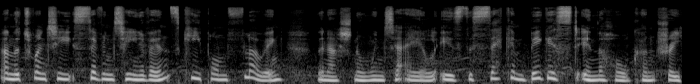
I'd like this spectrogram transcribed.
and the 2017 events keep on flowing. The National Winter Ale is the second biggest in the whole country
